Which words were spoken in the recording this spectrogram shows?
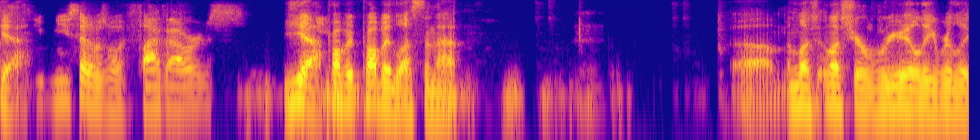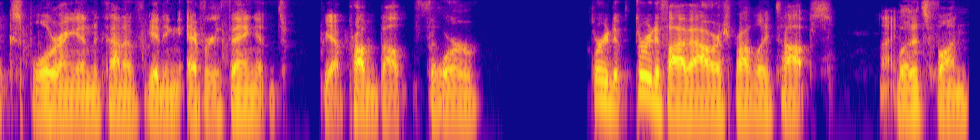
Yeah. You, said it was what five hours? Yeah, probably probably less than that. Um, unless unless you're really really exploring and kind of getting everything, it's yeah probably about four, three to three to five hours probably tops. Nice. But it's fun,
